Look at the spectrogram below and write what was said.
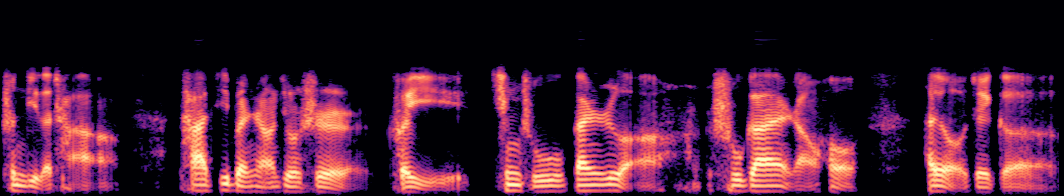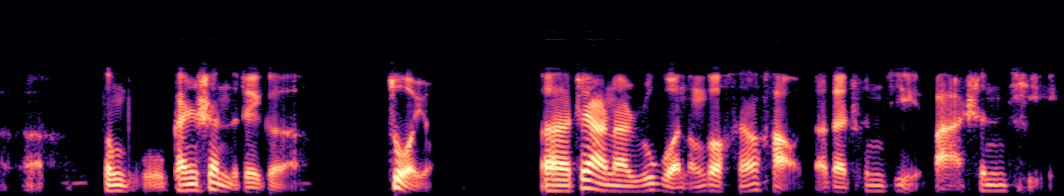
春季的茶啊，它基本上就是可以清除肝热啊，疏肝，然后还有这个呃增补肝肾的这个作用。呃，这样呢，如果能够很好的在春季把身体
